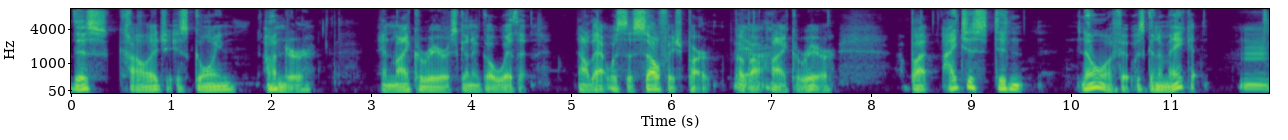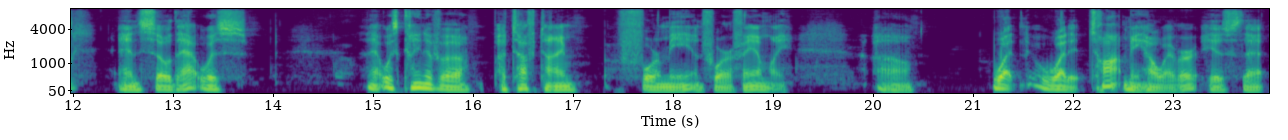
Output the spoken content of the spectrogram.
This college is going under, and my career is going to go with it. Now, that was the selfish part yeah. about my career, but I just didn't know if it was going to make it. Mm. And so that was that was kind of a, a tough time for me and for our family. Uh, what what it taught me, however, is that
